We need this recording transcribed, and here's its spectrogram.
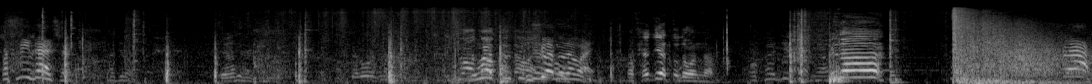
Пошли дальше. Еще одну давай. Отходи оттуда, вон на. Мина! Шаг.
